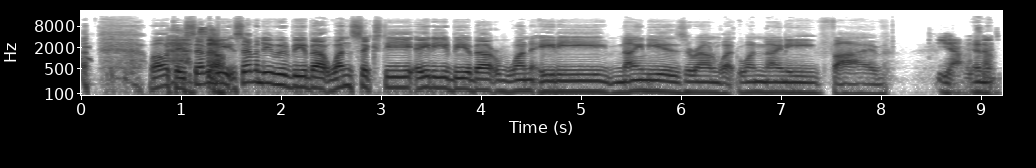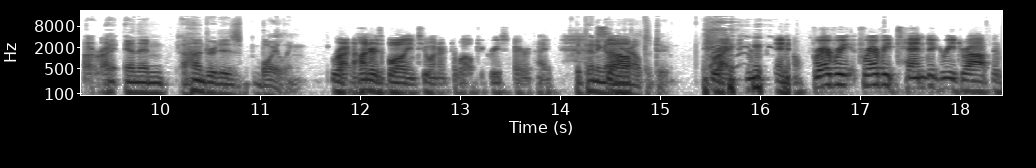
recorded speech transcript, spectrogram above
well, okay, 70, so, 70 would be about 160, 80 would be about 180, 90 is around what, 195? Yeah, that and, sounds about right. And then 100 is boiling. Right, 100 is boiling 212 degrees Fahrenheit, depending so, on your altitude. right, you know, for every for every 10 degree drop in,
